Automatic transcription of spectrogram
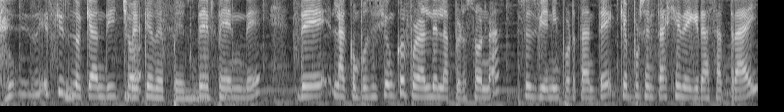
es que es lo que han dicho. ¿De qué depende? Depende de la composición corporal de la persona. Eso es bien importante. ¿Qué porcentaje de grasa trae?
